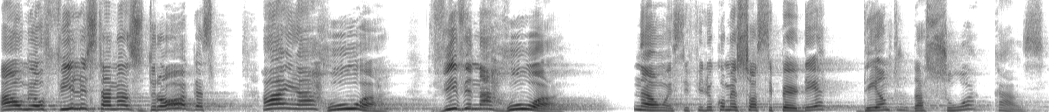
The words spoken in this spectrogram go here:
Ah, o meu filho está nas drogas. Ai, na rua. Vive na rua. Não, esse filho começou a se perder dentro da sua casa.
